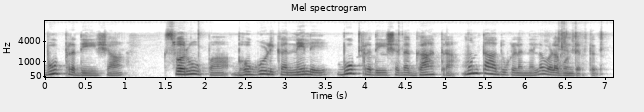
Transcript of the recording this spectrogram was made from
ಭೂಪ್ರದೇಶ, ಸ್ವರೂಪ, ಭೌಗೋಳಿಕ ನೆಲೆ, ಭೂಪ್ರದೇಶದ ಗಾತ್ರ ಮುಂತಾದವುಗಳನ್ನೆಲ್ಲ ಒಳಗೊಂಡಿರ್ತದೆ.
